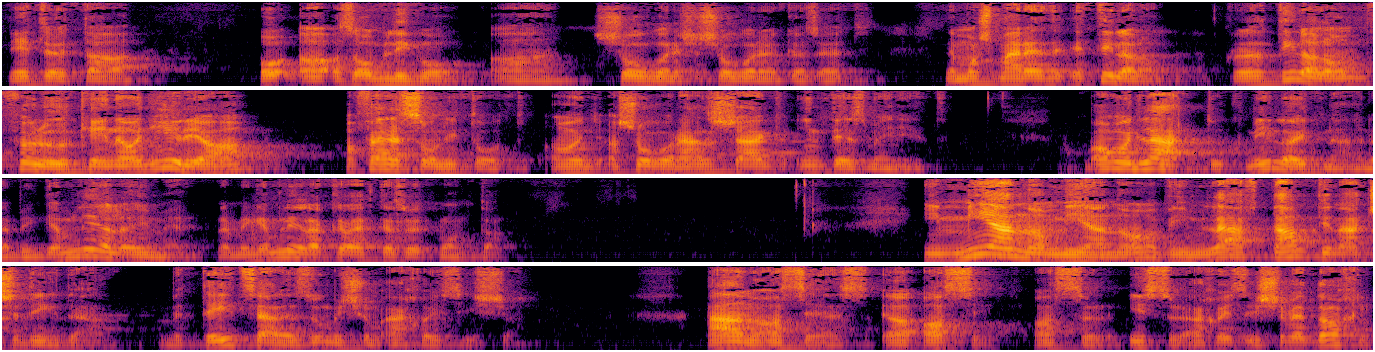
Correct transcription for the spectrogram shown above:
létrejött a, az obligó a sógor és a sógornő között, de most már ez egy tilalom. Akkor az a tilalom fölül kéne, hogy írja a felszólítót, ahogy a sógorházasság intézményét. Ahogy láttuk, mi lajtnál, Rabbi Gamliel öimer. Rabbi Gamliel a következőt mondta. Im miana miana, vim láv tamtin átsedigdál, ve tétszál az umisum áhajsz is. Álma asszi, asszor, iszur áhajsz is, ve dachi.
